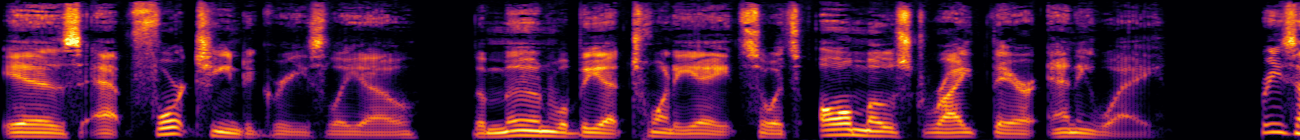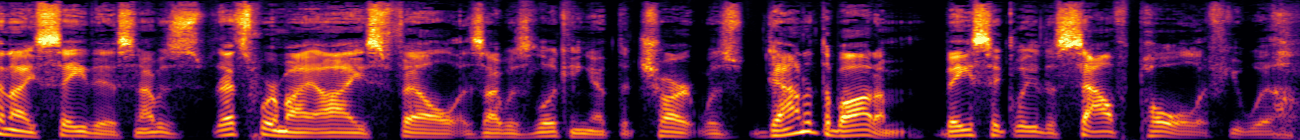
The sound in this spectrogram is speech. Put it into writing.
is at 14 degrees Leo. The moon will be at 28, so it's almost right there anyway reason I say this, and I was that's where my eyes fell as I was looking at the chart, was down at the bottom, basically the South Pole, if you will,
